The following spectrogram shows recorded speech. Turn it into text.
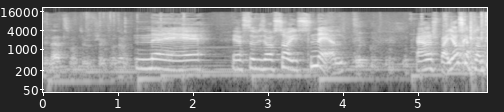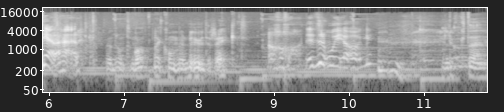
Det lät som att du försökte vara dum. Nej, jag, så, jag sa ju snällt. Annars bara, jag ska plantera här. Men de tomaterna kommer nu direkt. Ja, det tror jag. Det luktar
